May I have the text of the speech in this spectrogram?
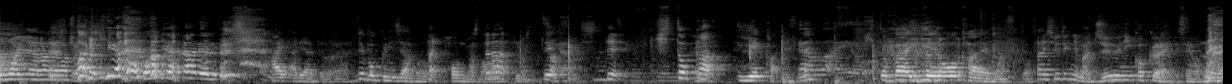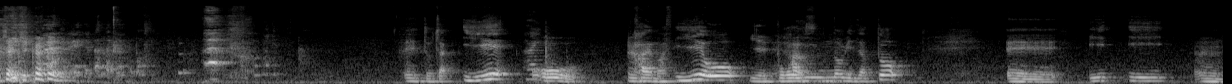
思いやられます先が思いやられる。はいありがとうございます。で僕にじゃあこのはい。本が回ってきて察して人か家かですね。人か家を変えますと。最終的にまあ12個くらいですね思わなきゃいけない。えっ、とじゃあ家を変えます、家を家ね母音のみだとえー、いいうん。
